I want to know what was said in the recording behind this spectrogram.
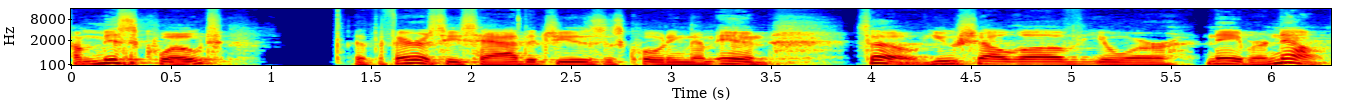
a misquote that the Pharisees had that Jesus is quoting them in. So, you shall love your neighbor. Now,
